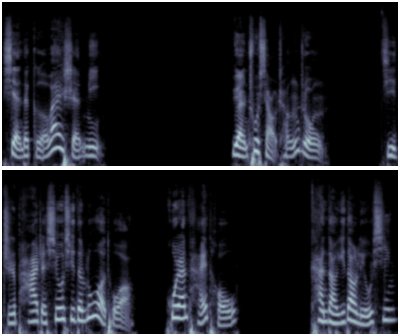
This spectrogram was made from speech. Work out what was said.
显得格外神秘。远处小城中，几只趴着休息的骆驼忽然抬头，看到一道流星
